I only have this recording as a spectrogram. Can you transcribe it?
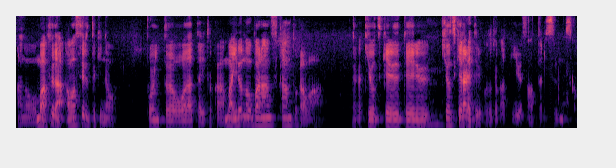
あの、まあ普段合わせる時のポイントだったりとか、まあ、色のバランス感とかはなんか気をつけている気をつけられてることとかってゆうさんあったりするんですか？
